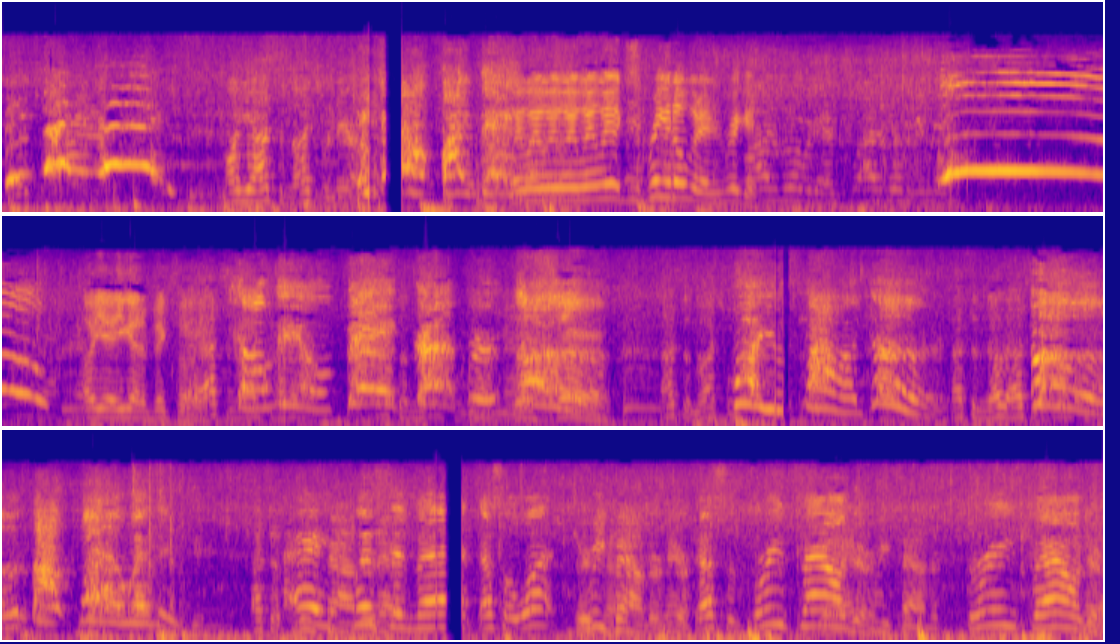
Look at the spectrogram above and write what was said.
He's fighting me! Oh yeah, that's a nice one there. Wait, wait, wait, wait, wait, wait. Just bring it over there. Just bring it. Woo! Oh yeah, you got a big fella. That's a Call nice me one. a big crapper! Yes, sir. That's a nice one. Boy, you smile good! That's another. That's a, Oh, stop playing with me! that's a three Hey, pounder. listen, man. That's a what? there. three pounder here. That's a three pounder. Yeah, pounder. three pounder. Three pounder.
